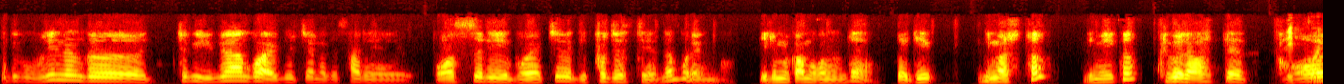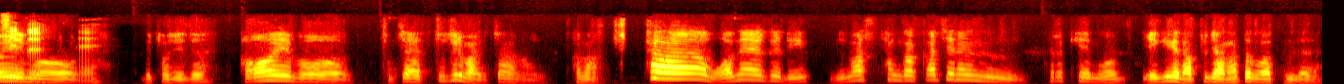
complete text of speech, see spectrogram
그리고 우리는 그 되게 유명한 거 알고 있잖아 그 사례. 워스리 뭐였지? 리포제스트였나? 뭐래 뭐 이름을 까먹었는데. 그 리, 리마스터? 리메이크 그거 나왔을 때 거의 리포지드. 뭐 예. 리포지드? 거의 뭐 진짜 두드려 맞았잖아 거의. 그막 스타 원의 그 리, 리마스터인가까지는 그렇게 뭐 얘기가 나쁘지 않았던 것 같은데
